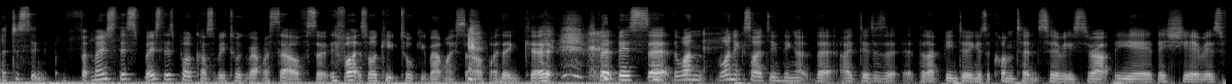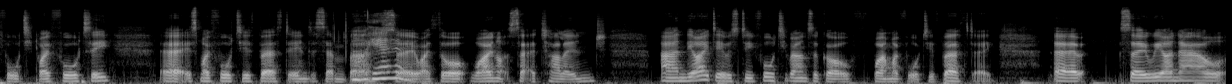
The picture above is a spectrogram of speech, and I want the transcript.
I just think for most of this most of this podcast I'll be talking about myself, so if I might as well keep talking about myself. I think, uh, but this uh, the one one exciting thing that I did as a, that I've been doing as a content series throughout the year this year is forty by forty. Uh, it's my 40th birthday in December, oh, yeah. so I thought, why not set a challenge? And the idea was to do 40 rounds of golf by my 40th birthday. Uh, so we are now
